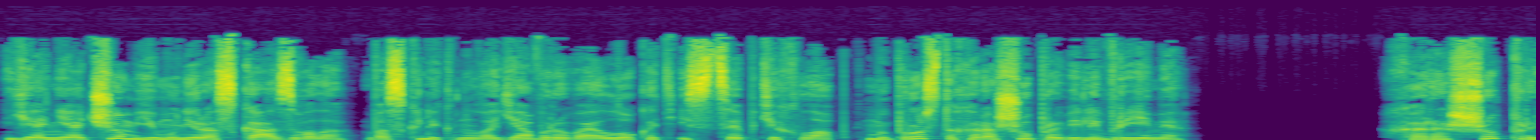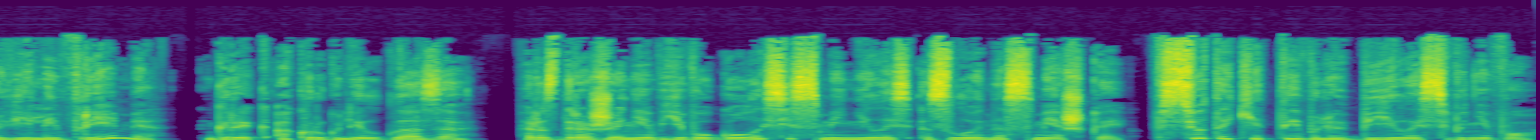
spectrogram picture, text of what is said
«Я ни о чем ему не рассказывала», — воскликнула я, вырывая локоть из цепких лап. «Мы просто хорошо провели время». «Хорошо провели время?» — Грег округлил глаза. Раздражение в его голосе сменилось злой насмешкой. «Все-таки ты влюбилась в него!»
